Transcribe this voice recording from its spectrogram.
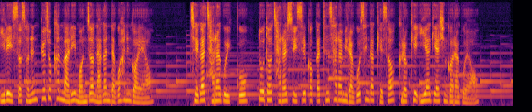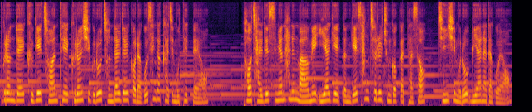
일에 있어서는 뾰족한 말이 먼저 나간다고 하는 거예요. 제가 잘하고 있고 또 더 잘할 수 있을 것 같은 사람이라고 생각해서 그렇게 이야기하신 거라고요. 그런데 그게 저한테 그런 식으로 전달될 거라고 생각하지 못했대요. 더 잘 됐으면 하는 마음에 이야기했던 게 상처를 준 것 같아서 진심으로 미안하다고요.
